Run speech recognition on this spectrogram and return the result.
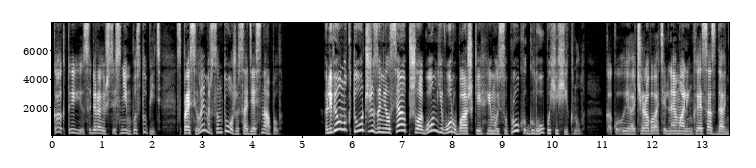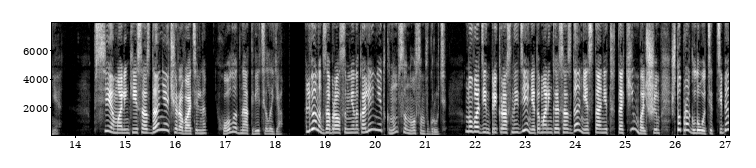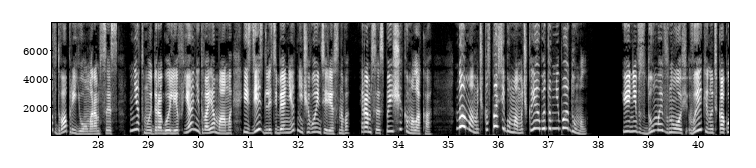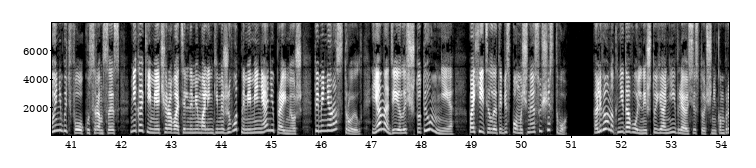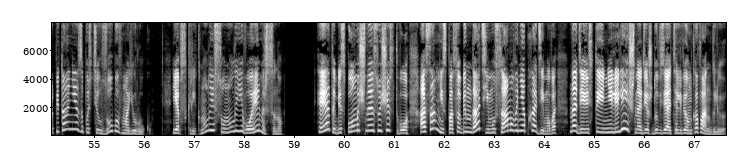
«Как ты собираешься с ним поступить?» — спросил Эмерсон, тоже садясь на пол. Львенок тут же занялся обшлагом его рубашки, и мой супруг глупо хихикнул. «Какое очаровательное маленькое создание!» «Все маленькие создания очаровательны», — холодно ответила я. Львенок забрался мне на колени и ткнулся носом в грудь. Но в один прекрасный день это маленькое создание станет таким большим, что проглотит тебя в два приема, Рамсес. Нет, мой дорогой лев, я не твоя мама, и здесь для тебя нет ничего интересного. Рамсес, поищи-ка молока. Да, мамочка, спасибо, мамочка, я об этом не подумал. И не вздумай вновь выкинуть какой-нибудь фокус, Рамсес. Никакими очаровательными маленькими животными меня не проймешь. Ты меня расстроил. Я надеялась, что ты умнее. Похитил это беспомощное существо. Львенок, недовольный, что я не являюсь источником пропитания, запустил зубы в мою руку. Я вскрикнула и сунула его Эмерсону. «Это беспомощное существо, а сам не способен дать ему самого необходимого. Надеюсь, ты не лелеешь надежду взять львенка в Англию?»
